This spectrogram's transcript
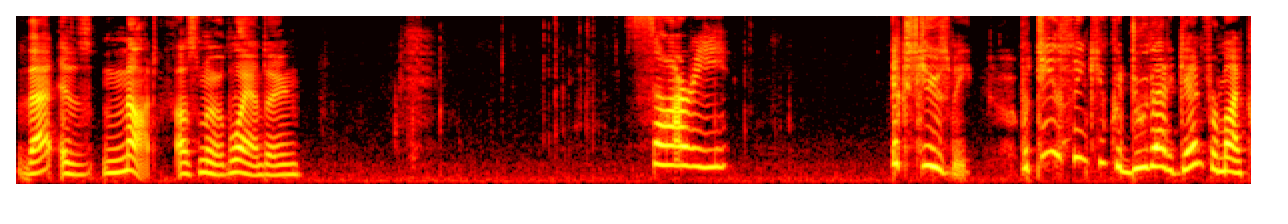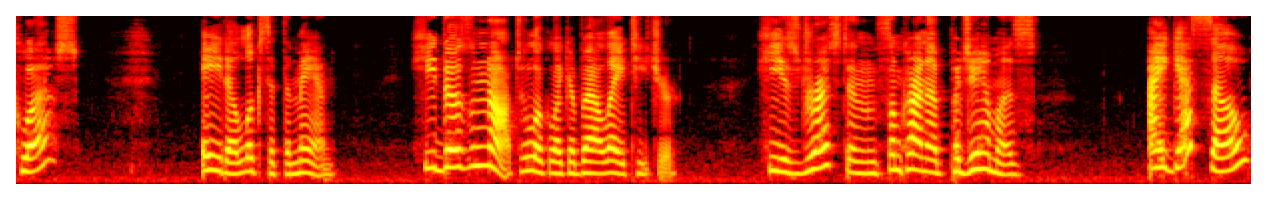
That is not a smooth landing. Sorry. Excuse me, but do you think you could do that again for my class? Ada looks at the man. He does not look like a ballet teacher. He is dressed in some kind of pajamas. I guess so.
